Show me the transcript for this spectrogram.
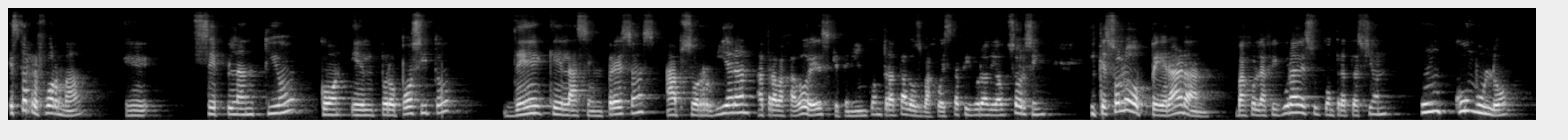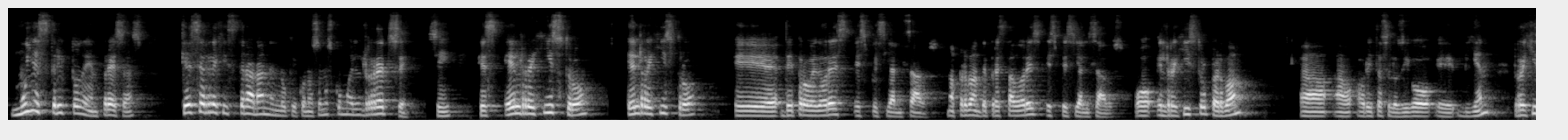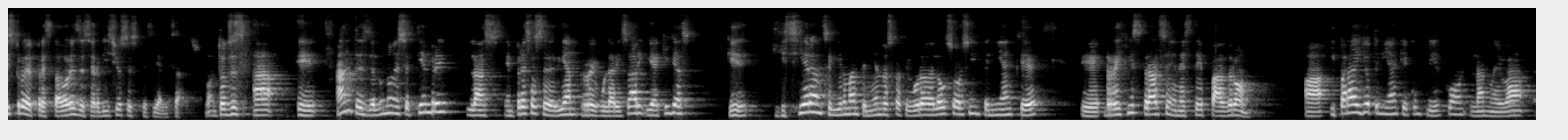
Esta reforma eh, se planteó con el propósito de que las empresas absorbieran a trabajadores que tenían contratados bajo esta figura de outsourcing y que solo operaran bajo la figura de subcontratación un cúmulo muy estricto de empresas que se registraran en lo que conocemos como el REPSE, ¿sí? que es el registro, el registro eh, de proveedores especializados, no, perdón, de prestadores especializados, o el registro, perdón, ah, ahorita se los digo eh, bien, registro de prestadores de servicios especializados. Entonces, eh, antes del 1 de septiembre, las empresas se debían regularizar y aquellas que quisieran seguir manteniendo esta figura del outsourcing tenían que eh, registrarse en este padrón. Ah, y para ello tenían que cumplir con la nueva,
